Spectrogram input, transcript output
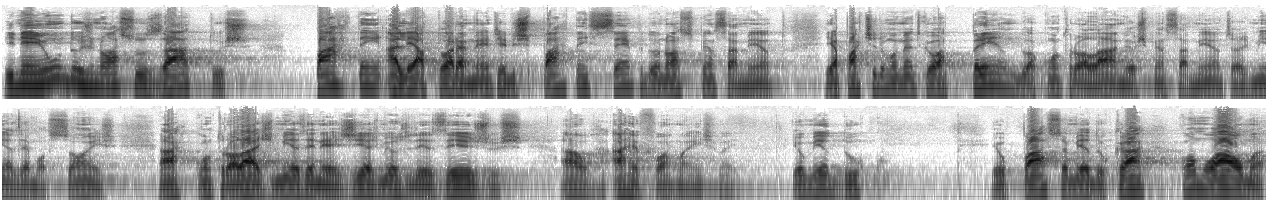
E nenhum dos nossos atos partem aleatoriamente, eles partem sempre do nosso pensamento. E a partir do momento que eu aprendo a controlar meus pensamentos, as minhas emoções, a controlar as minhas energias, meus desejos, a, reforma íntima. Eu me educo. Eu passo a me educar como alma.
